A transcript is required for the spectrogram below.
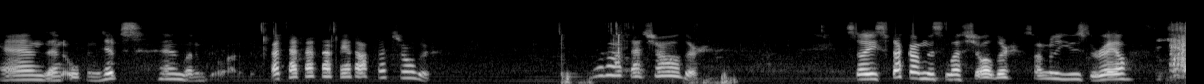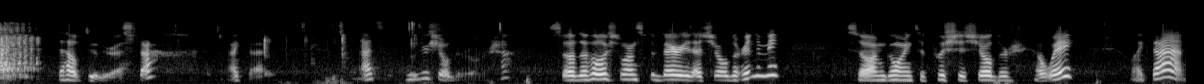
And then open the hips and let him go out of it. That, that, that, that, off that shoulder. Get off that shoulder. So he's stuck on this left shoulder, so I'm going to use the rail to help do the rest. Huh? Like that. That's move your shoulder over. Huh? So the horse wants to bury that shoulder into me. So I'm going to push his shoulder away like that.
